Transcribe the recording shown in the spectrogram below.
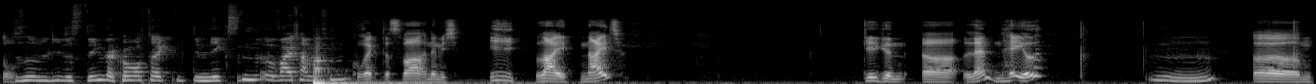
das ist ein solides Ding. Da können wir auch direkt mit dem nächsten äh, weitermachen. Korrekt, das war nämlich Eli Knight gegen äh, Landon Hale. Ähm,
